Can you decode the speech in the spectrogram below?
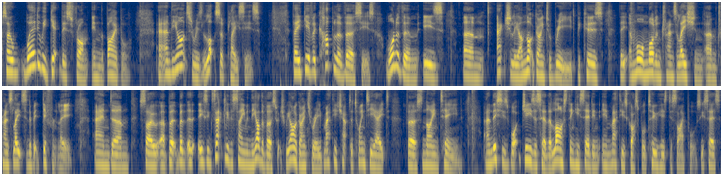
So, where do we get this from in the Bible? And the answer is lots of places. They give a couple of verses. One of them is um, actually I'm not going to read because the, a more modern translation um, translates it a bit differently, and um, so uh, but but it's exactly the same in the other verse which we are going to read, Matthew chapter 28 verse 19, and this is what Jesus said. The last thing he said in in Matthew's gospel to his disciples, he says,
